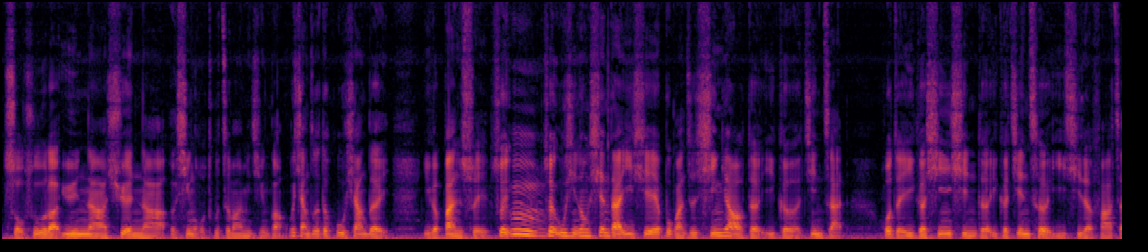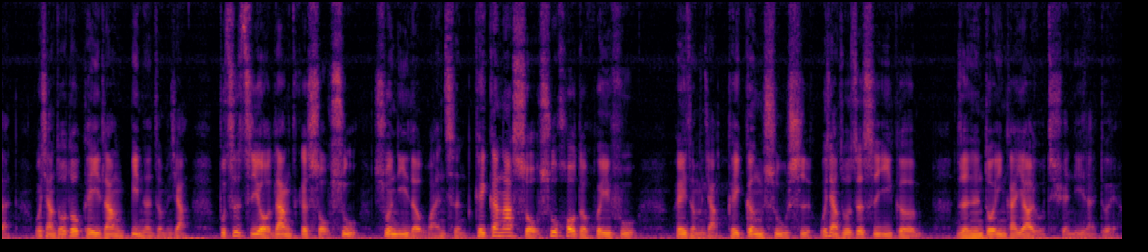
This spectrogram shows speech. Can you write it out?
手术了晕啊、眩啊、恶心呕吐这方面情况。我想这都互相的一个伴随，所以，所以无形中现在一些不管是新药的一个进展。或者一个新型的一个监测仪器的发展，我想都都可以让病人怎么讲？不是只有让这个手术顺利的完成，可以让他手术后的恢复可以怎么讲？可以更舒适。我想说，这是一个人人都应该要有权利来对啊。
